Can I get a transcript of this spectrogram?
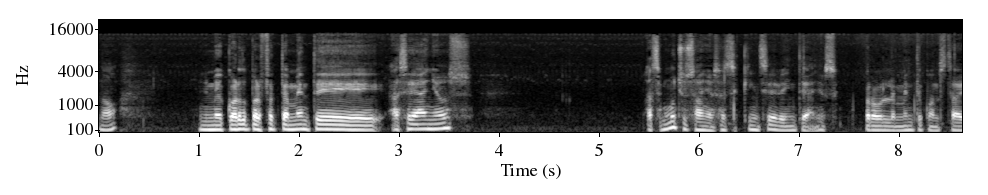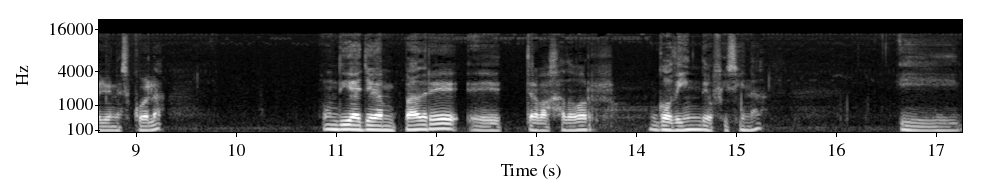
¿no? Me acuerdo perfectamente hace años, hace muchos años, hace 15, 20 años, probablemente cuando estaba yo en escuela. Un día llega mi padre, eh, trabajador godín de oficina, y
